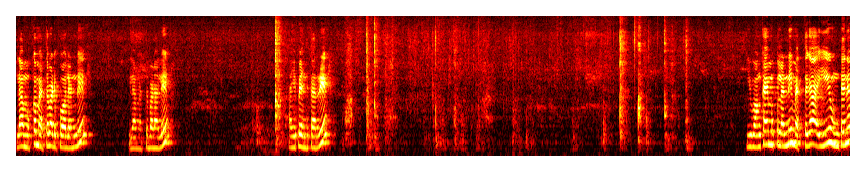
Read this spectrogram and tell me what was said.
ఇలా ముక్క మెత్తబడిపోవాలండి. ఇలా మెత్తబడాలి. అయిపోయింది కర్రీ. ఈ వంకాయ ముక్కలన్నీ మెత్తగా అయ్యి ఉంటేనే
